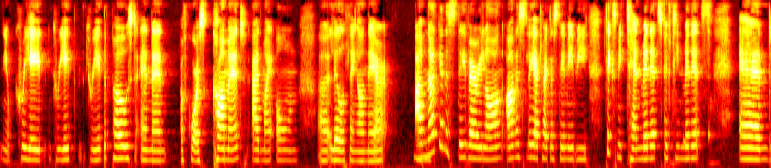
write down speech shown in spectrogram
you know create create create the post, and then of course comment, add my own uh, little thing on there. I'm not going to stay very long. Honestly, I try to stay maybe takes me 10 minutes, 15 minutes. And,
